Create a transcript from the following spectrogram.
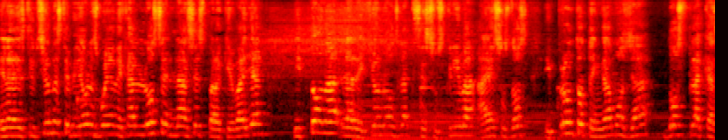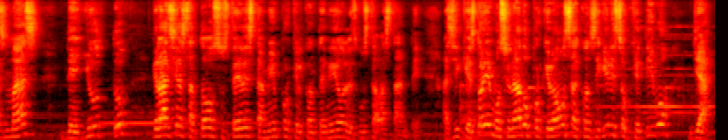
En la descripción de este video les voy a dejar los enlaces para que vayan y toda la Legión Oxlack se suscriba a esos dos y pronto tengamos ya dos placas más de YouTube. Gracias a todos ustedes también porque el contenido les gusta bastante. Así que estoy emocionado porque vamos a conseguir ese objetivo ya.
